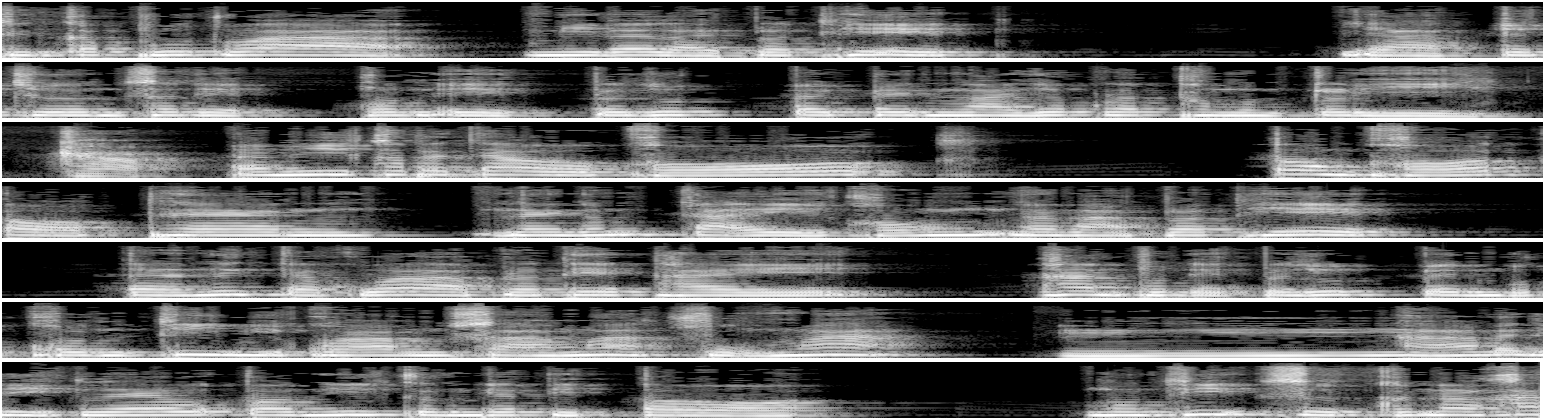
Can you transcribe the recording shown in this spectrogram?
ถึงกับพูดว่ามีหลาย ๆ ประเทศ อยากจะเชิญเสด็จพลเอกประยุทธ์ไปเป็นนายกรัฐมนตรี ครับ อันนี้ข้าพเจ้าขอต้องขอตอบแทนในน้ำใจของนานาประเทศ แต่เนื่องจากว่าประเทศไทย ท่านพลเอกประยุทธ์เป็นบุคคลที่มีความสามารถสูงมาก อืมหาไม่ได้อีกแล้ว ตอนนี้กำลังจะติดต่อ มูลที่สืบคณะข้า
